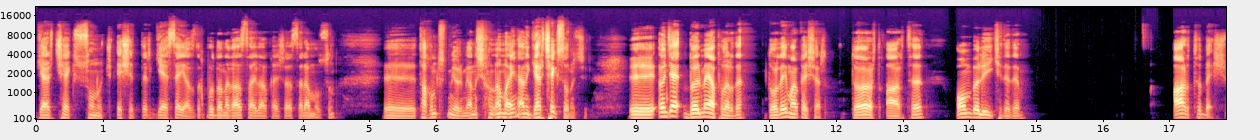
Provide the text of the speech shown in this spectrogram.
Gerçek sonuç eşittir. GS yazdık. Buradan da Galatasaraylı arkadaşlara selam olsun. Ee, takım tutmuyorum yanlış anlamayın. Hani gerçek sonuç. Ee, önce bölme yapılırdı. Doğru değil mi arkadaşlar? 4 artı 10 bölü 2 dedim. Artı 5.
